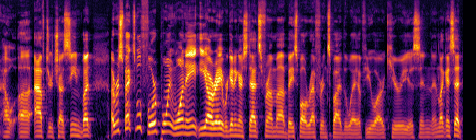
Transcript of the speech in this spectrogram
out uh, after Chacin, but a respectable 4.18 ERA. We're getting our stats from uh, Baseball Reference, by the way, if you are curious. And, and like I said,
